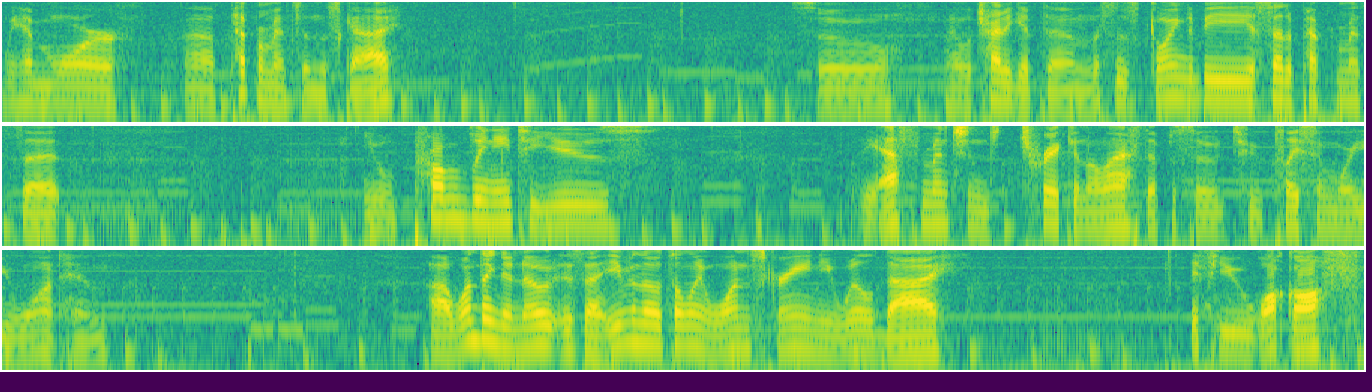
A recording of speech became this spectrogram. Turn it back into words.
we have more uh, peppermints in the sky. So I will try to get them. This is going to be a set of peppermints that you will probably need to use the aforementioned trick in the last episode to place him where you want him. Uh, one thing to note is that even though it's only one screen, you will die if you walk off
